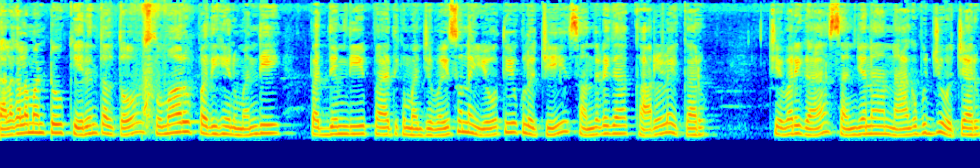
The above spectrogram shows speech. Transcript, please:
గలగలమంటూ కేరింతలతో సుమారు పదిహేను మంది పద్దెనిమిది పాతిక మధ్య వయసున్న యువతీయుకులొచ్చి సందడిగా కార్లలో ఎక్కారు. చివరిగా సంజన నాగబుజ్జి వచ్చారు.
